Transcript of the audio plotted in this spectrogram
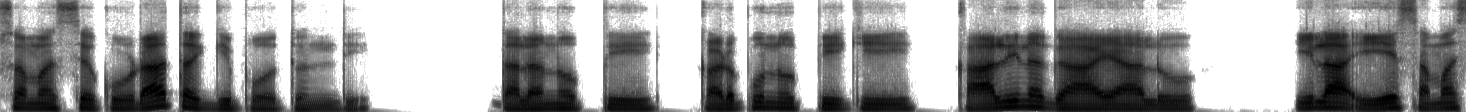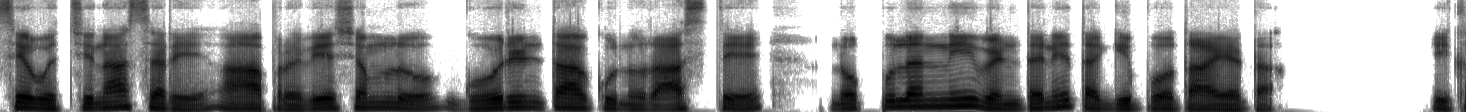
సమస్య కూడా తగ్గిపోతుంది. తలనొప్పి కడుపు నొప్పికి కాలిన గాయాలు ఇలా ఏ సమస్య వచ్చినా సరే ఆ ప్రదేశంలో గోరింటాకును రాస్తే నొప్పులన్నీ వెంటనే తగ్గిపోతాయట. ఇక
